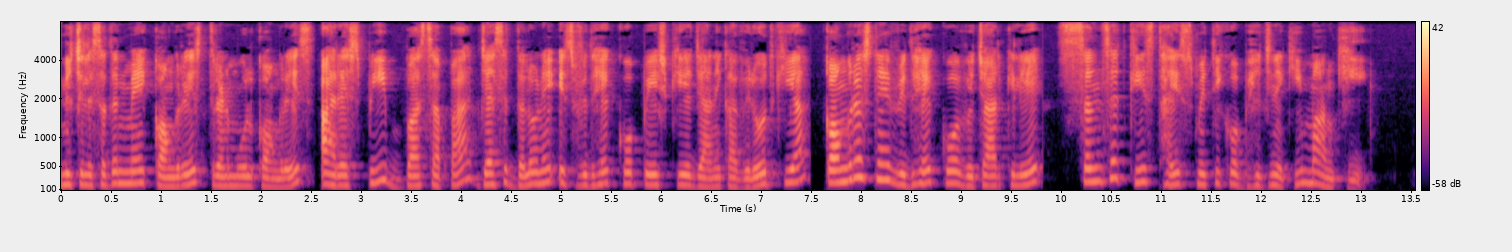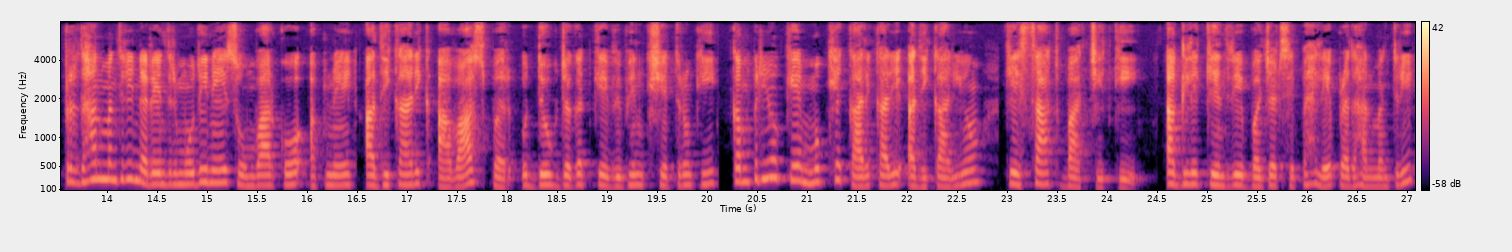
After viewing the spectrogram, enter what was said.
निचले सदन में कांग्रेस, तृणमूल कांग्रेस आरएसपी बसपा जैसे दलों ने इस विधेयक को पेश किए जाने का विरोध किया। कांग्रेस ने विधेयक को विचार के लिए संसद की स्थायी समिति को भेजने की मांग की। प्रधानमंत्री नरेंद्र मोदी ने सोमवार को अपने आधिकारिक आवास पर उद्योग जगत के विभिन्न क्षेत्रों की कंपनियों के मुख्य कार्यकारी अधिकारियों के साथ बातचीत की। अगले केंद्रीय बजट से पहले प्रधानमंत्री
